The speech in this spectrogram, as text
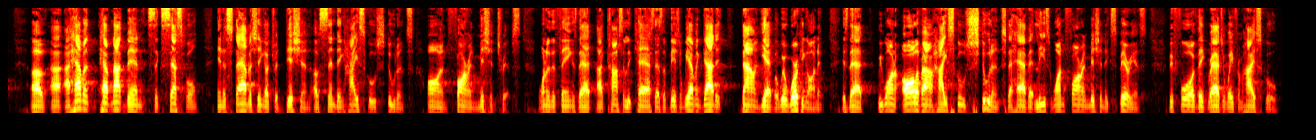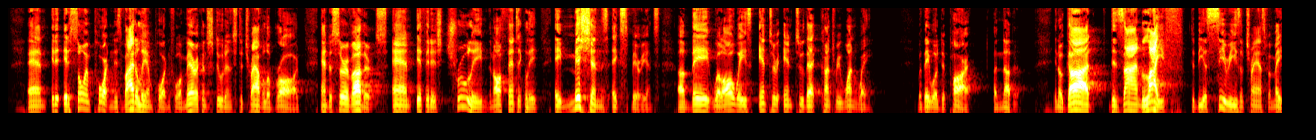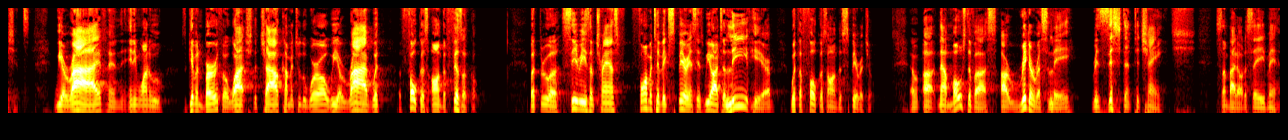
uh, I, I haven't have not been successful in establishing a tradition of sending high school students on foreign mission trips. One of the things that I constantly cast as a vision, we haven't got it down yet, but we're working on it, is that we want all of our high school students to have at least one foreign mission experience before they graduate from high school. And it, it is so important, it's vitally important for American students to travel abroad and to serve others. And if it is truly and authentically a missions experience, uh, they will always enter into that country one way, but they will depart another. You know, God designed life to be a series of transformations. We arrive, and anyone who's given birth or watched the child come into the world, we arrive with a focus on the physical but through a series of transformative experiences, we are to leave here with a focus on the spiritual. Uh, now, most of us are rigorously resistant to change. Somebody ought to say amen.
